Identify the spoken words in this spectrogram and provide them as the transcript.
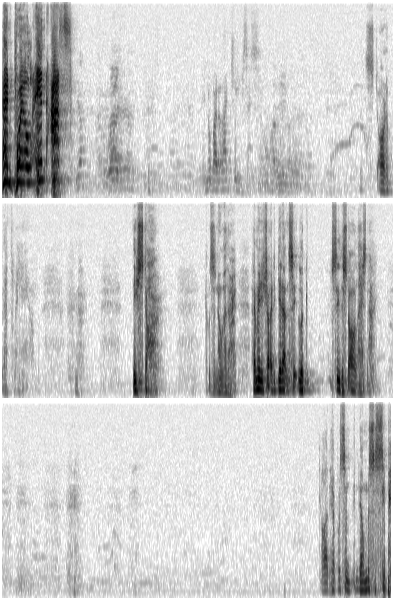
and dwell in us. star of Bethlehem. The star. Because there's no other. How many tried to get out and see, look, see the star last night? God help us in Benndale, Mississippi.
